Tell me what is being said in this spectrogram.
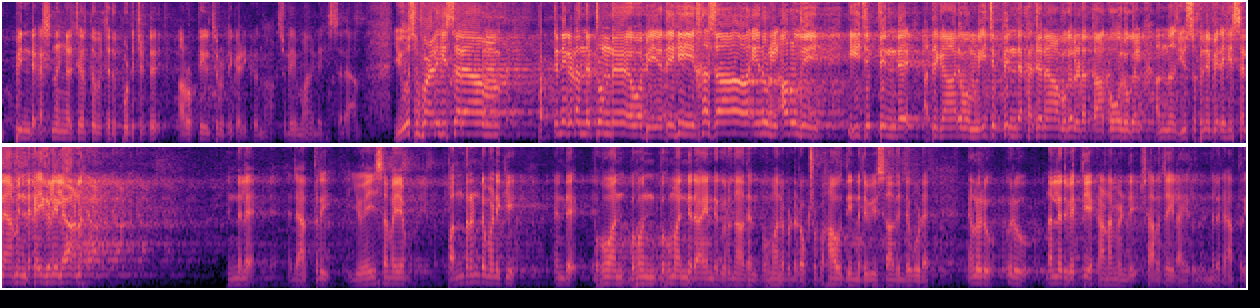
ഉപ്പിന്റെ കഷ്ണങ്ങൾ ചേർത്ത് വെച്ചത് പൊടിച്ചിട്ട് ആ റൊട്ടിയിൽ ചുരുട്ടി കഴിക്കുന്ന സുലൈമാൻ അലഹി ഇസ്ലാം യൂസുഫ് അലഹി ഇസ്ലാം പട്ടിണി കിടന്നിട്ടുണ്ട്. ഈജിപ്തിന്റെ അധികാരവും ഈജിപ്തിന്റെ ഖജനാവുകളുടെ താക്കോലുകൾ അന്ന് യൂസുഫ് നബി അലഹി ഇസ്ലാമിന്റെ കൈകളിലാണ്. ഇന്നലെ രാത്രി യു എ സമയം പന്ത്രണ്ട് മണിക്ക് എന്റെ ബഹുമാൻ ബഹു ബഹുമാന്യരായ എന്റെ ഗുരുനാഥൻ ബഹുമാനപ്പെട്ട ഡോക്ടർ ബഹാവുദ്ദീൻ നദി വിസാദിന്റെ കൂടെ ഞങ്ങളൊരു ഒരു നല്ലൊരു വ്യക്തിയെ കാണാൻ വേണ്ടി ഷാർജയിലായിരുന്നു ഇന്നലെ രാത്രി.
